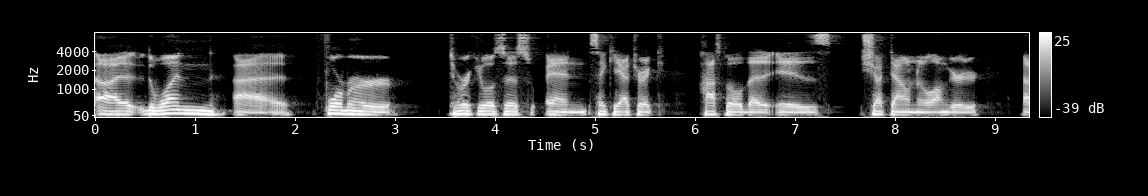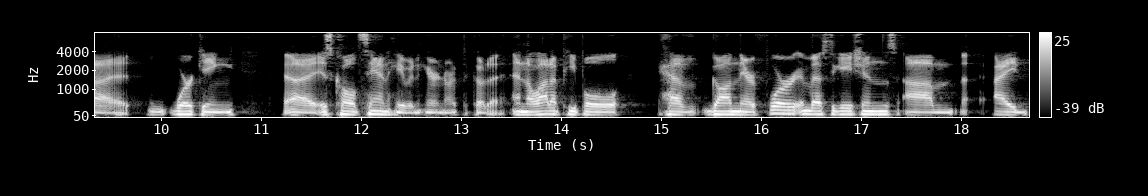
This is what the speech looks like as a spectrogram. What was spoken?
uh, the one uh, former tuberculosis and psychiatric hospital that is shut down, no longer uh, working, uh, is called San Haven here in North Dakota, and a lot of people have gone there for investigations. Um, I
